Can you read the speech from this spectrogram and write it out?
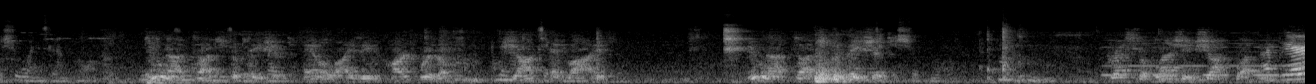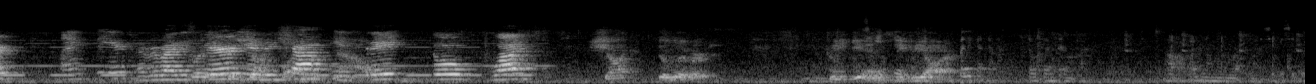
issuance lang po. Do not touch the patient, analyzing heart rhythm. Shock advised. Do not touch the patient. Issue mo. Press the flashing shock button. I'm clear? I'm clear. Everybody's clear? Giving shock in 3, 2, 1. Shock delivered. Begin Sige, CPR. balikan na. Tawagan pa. Oo, ako na lang mga mga. Sige, sige.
